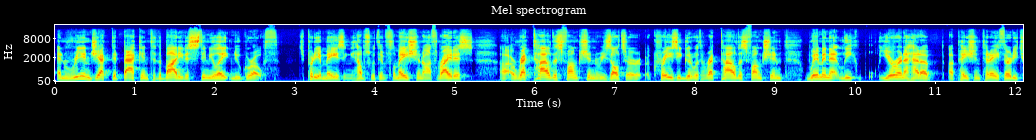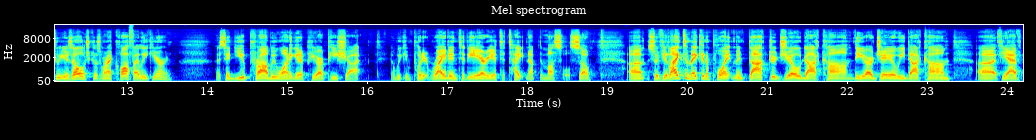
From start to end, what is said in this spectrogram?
and re-inject it back into the body to stimulate new growth. Pretty amazing. It helps with inflammation, arthritis, uh, erectile dysfunction. Results are crazy good with erectile dysfunction. Women that leak urine. I had a, a patient today, 32 years old, because when I cough, I leak urine. I said, You probably want to get a PRP shot. And we can put it right into the area to tighten up the muscles. So, um, so if you'd like to make an appointment, drjoe.com, drjoe.com. Uh, if you have,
